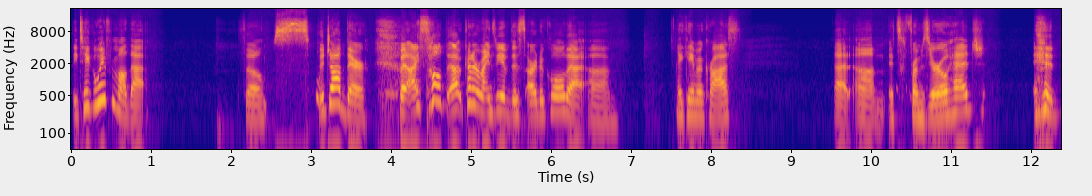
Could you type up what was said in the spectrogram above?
they take away from all that so good job there but i saw that kind of reminds me of this article that um, i came across that um, it's from zero hedge and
